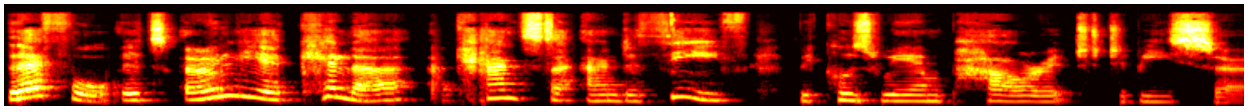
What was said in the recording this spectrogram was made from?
Therefore, it's only a killer, a cancer, and a thief because we empower it to be so.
